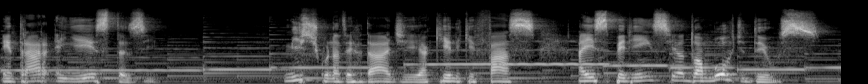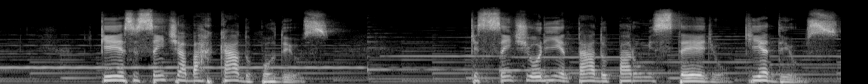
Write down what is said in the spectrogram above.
entrar em êxtase. Místico, na verdade, é aquele que faz a experiência do amor de Deus, que se sente abarcado por Deus, que se sente orientado para o mistério que é Deus.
